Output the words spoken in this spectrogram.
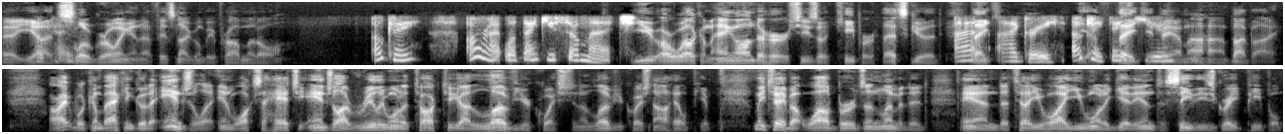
Uh, yeah, okay. it's slow growing enough. It's not going to be a problem at all. Okay. All right. Well, thank you so much. You are welcome. Hang on to her. She's a keeper. That's good. I, thank you. I agree. Okay. Yeah, thank, thank you. you, Pam. Uh-huh. Bye bye. All right, we'll come back and go to Angela in Waxahachie. Angela, I really want to talk to you. I love your question. I love your question. I'll help you. Let me tell you about Wild Birds Unlimited and uh, tell you why you want to get in to see these great people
